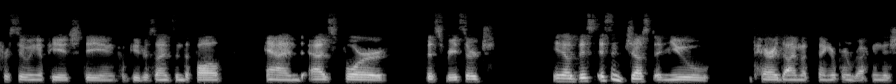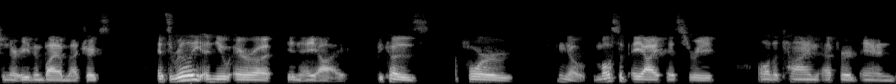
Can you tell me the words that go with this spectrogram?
pursuing a PhD in computer science in the fall. And as for this research, you know, this isn't just a new paradigm of fingerprint recognition or even biometrics. It's really a new era in AI because for, you know, most of AI history, all the time, effort, and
